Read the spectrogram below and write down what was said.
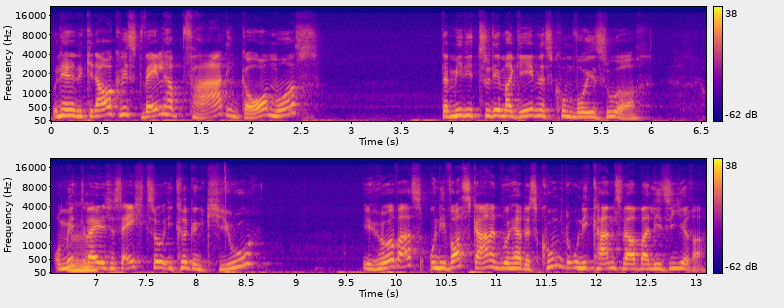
Und ich habe genau gewusst, welcher Pfad ich gehen muss, damit ich zu dem Ergebnis komme, wo ich suche. Und mhm. mittlerweile ist es echt so, ich kriege ein Cue, ich höre was und ich weiß gar nicht, woher das kommt und ich kann es verbalisieren.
